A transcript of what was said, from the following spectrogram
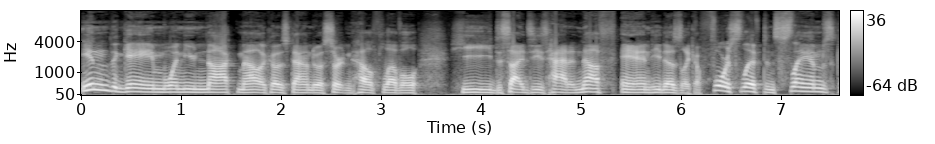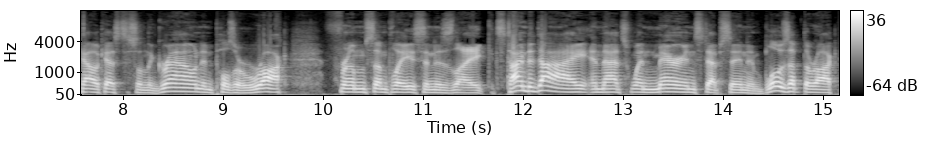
in the game, when you knock Malicos down to a certain health level, he decides he's had enough and he does like a force lift and slams Cal Kestis on the ground and pulls a rock from someplace and is like, it's time to die. And that's when Merrin steps in and blows up the rock.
